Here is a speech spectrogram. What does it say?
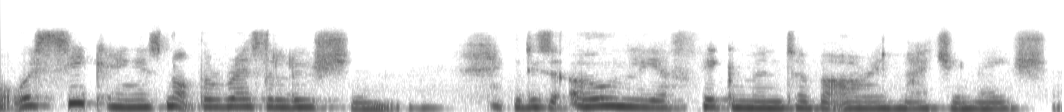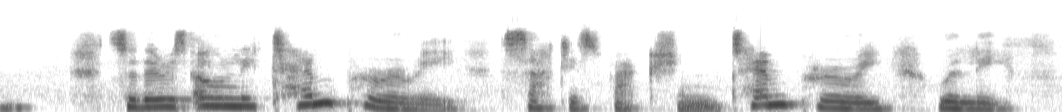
What we're seeking is not the resolution, it is only a figment of our imagination. So there is only temporary satisfaction, temporary relief.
